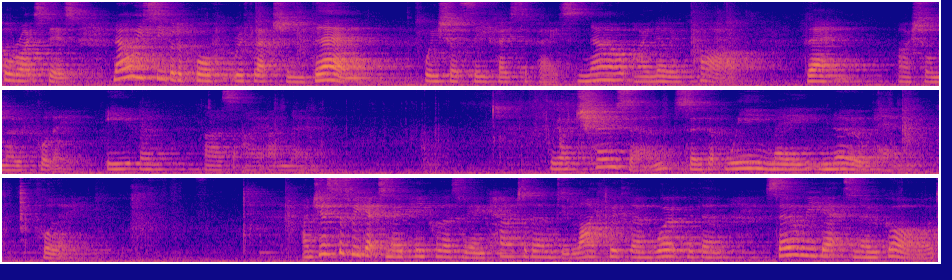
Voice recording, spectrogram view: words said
Paul writes this Now we see but a poor reflection, then we shall see face to face. Now I know in part, then I shall know fully, even as I am known. We are chosen so that we may know him fully. And just as we get to know people as we encounter them, do life with them, work with them, so we get to know God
